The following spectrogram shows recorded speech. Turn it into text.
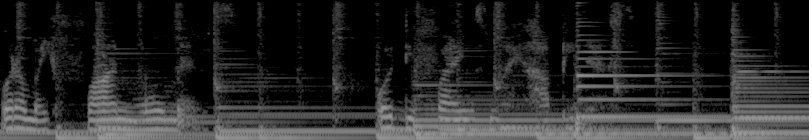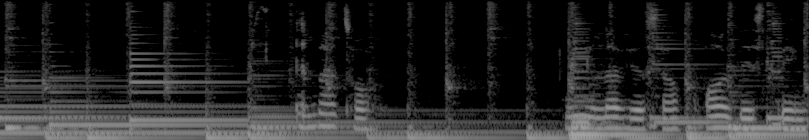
What are my fun moments? What defines my happiness? That's all. When you love yourself, all these things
